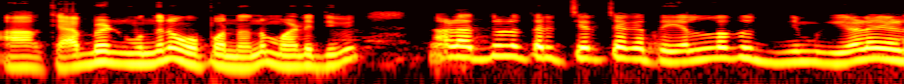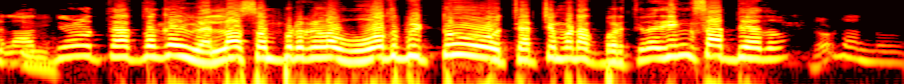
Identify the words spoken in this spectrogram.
ಆ ಕ್ಯಾಬಿನೆಟ್ ಮುಂದೆ ಓಪನನ್ನು ಮಾಡಿದ್ದೀವಿ. ನಾಳೆ ಹದಿನೇಳು ತಾರೀಕು ಚರ್ಚೆ ಆಗುತ್ತೆ. ಎಲ್ಲದು ನಿಮ್ಗೆ ಹೇಳೇ ಹೇಳ್ತೀವಿ. ಹದಿನೇಳು ತನಕ ಇವೆಲ್ಲ ಸಂಪುಟಗಳ ಓದ್ಬಿಟ್ಟು ಚರ್ಚೆ ಮಾಡಕ್ ಬರ್ತೀರಾ? ಹೆಂಗ್ ಸಾಧ್ಯ ಅದು? ನೋಡೋಣ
